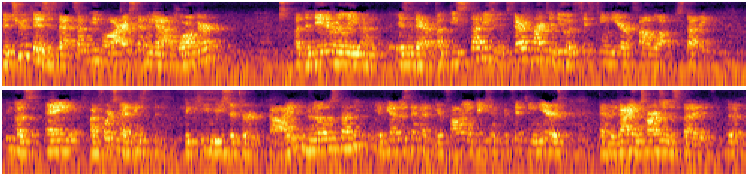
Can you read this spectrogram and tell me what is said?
the truth is, is that some people are extending it out longer, but the data really um, isn't there. But these studies, it's very hard to do a 15-year follow-up study because A, unfortunately, I think the, key researcher died in the middle of the study. If you understand that you're following a patient for 15 years, and the guy in charge of the study, the,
